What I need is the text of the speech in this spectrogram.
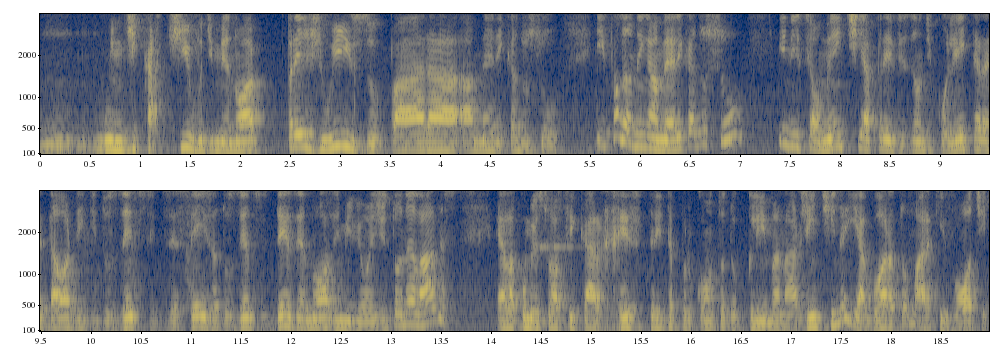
um, um indicativo de menor prejuízo para a América do Sul. E falando em América do Sul, inicialmente a previsão de colheita era da ordem de 216 a 219 milhões de toneladas. Ela começou a ficar restrita por conta do clima na Argentina e agora tomara que volte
